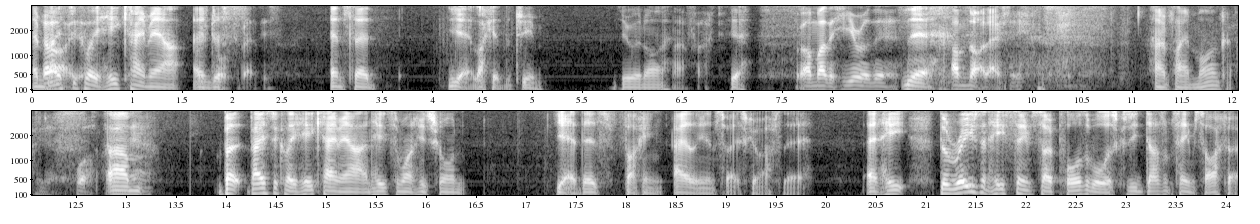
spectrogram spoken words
And Oh, yeah. basically he came out We've and talked just about this. and said, yeah, like at the gym. You and I. Oh fuck. Yeah. Well, I'm either here or there. so Yeah. I'm not actually. Home playing Minecraft. Yeah. Well. Um, yeah. But basically, he came out and he's the one who's gone. Yeah, there's fucking alien spacecraft there, and he. The reason he seems so plausible is because he doesn't seem psycho.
